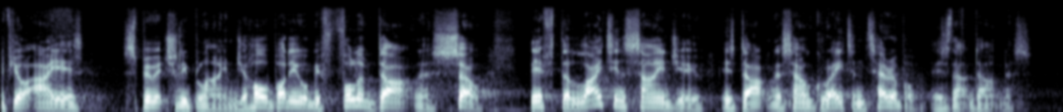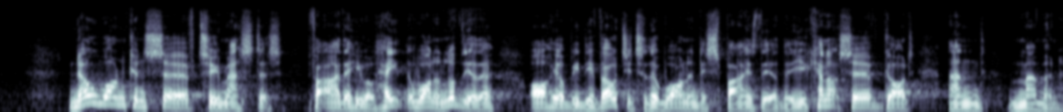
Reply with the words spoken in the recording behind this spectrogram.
if your eye is spiritually blind, your whole body will be full of darkness. So, if the light inside you is darkness, how great and terrible is that darkness? No one can serve two masters, for either he will hate the one and love the other, or he'll be devoted to the one and despise the other. You cannot serve God and mammon.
